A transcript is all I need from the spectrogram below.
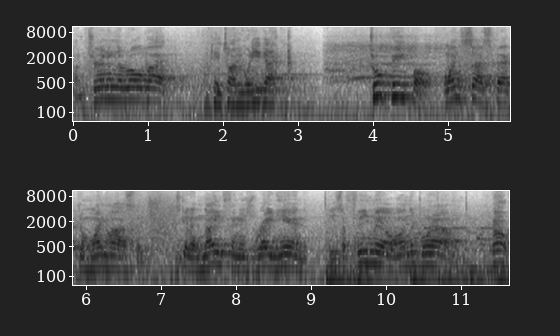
I'm turning the robot. Okay, Tommy, what do you got? Two people, one suspect and one hostage. He's got a knife in his right hand. There's a female on the ground. Go.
